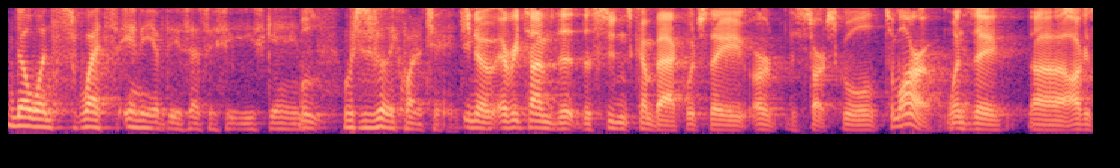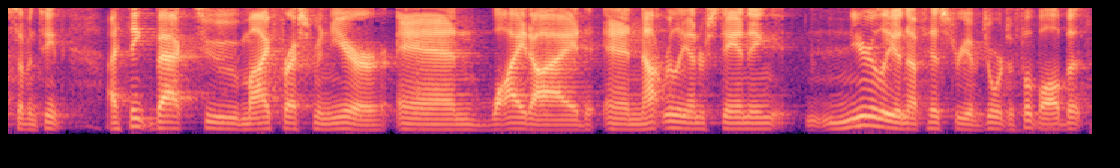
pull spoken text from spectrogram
No one sweats any of these SEC East games, which is really quite a change. you know, every time the, the students come back, which they are they start school tomorrow, Wednesday, uh, August seventeenth. I think back to my freshman year and wide eyed and not really understanding nearly enough history of Georgia football, but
